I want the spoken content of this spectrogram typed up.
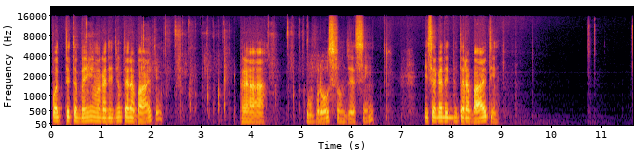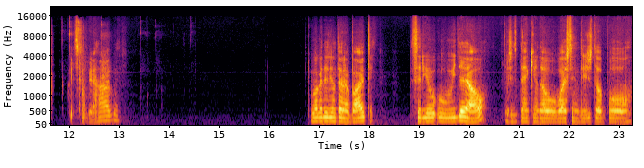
pode ter também um HD de 1 terabyte para o grosso, vamos dizer assim. Esse HD de 1 terabyte errado. O HD de 1 terabyte seria o ideal. A gente tem aqui o Western Digital por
